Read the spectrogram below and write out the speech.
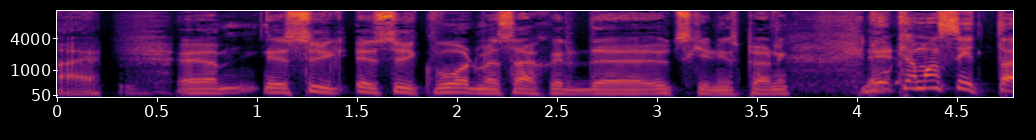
Nej. Eh, psyk, psykvård med särskild eh, utskrivningsprövning. Då kan man sitta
